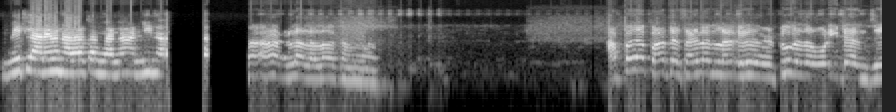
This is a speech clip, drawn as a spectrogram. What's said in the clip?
வீட்டுல அனைவரும் நல்லா இருக்காங்களாண்ணா? அண்ணி நல்லா நல்லா இருக்காங்கம்மா. அப்பதான் பார்த்தேன் சைலண்ட்ல டூ வீலர் ஓடிக்கிட்டே இருந்துச்சு.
